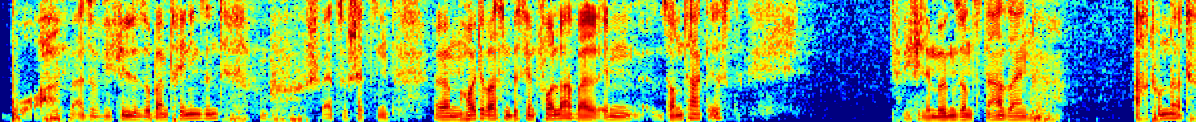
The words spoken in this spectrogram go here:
Boah, also wie viele so beim Training sind, schwer zu schätzen. Ähm, heute war es ein bisschen voller, weil eben Sonntag ist. Wie viele mögen sonst da sein? 800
